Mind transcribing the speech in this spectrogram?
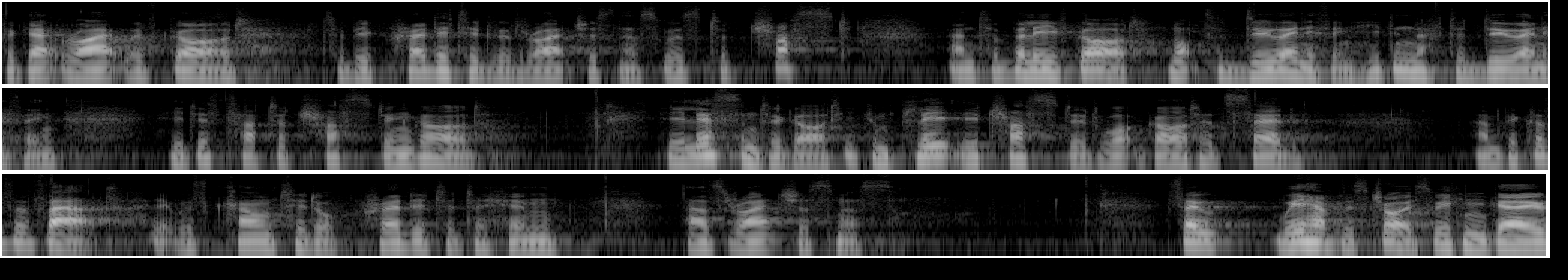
to get right with God, to be credited with righteousness, was to trust and to believe God, not to do anything. He didn't have to do anything, he just had to trust in God. He listened to God, he completely trusted what God had said. And because of that, it was counted or credited to him as righteousness. So we have this choice. We can go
